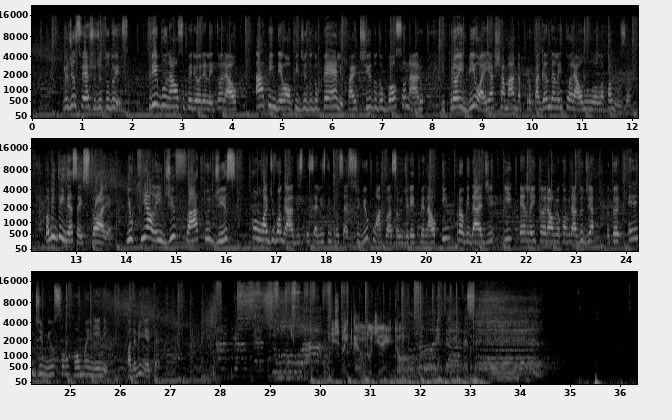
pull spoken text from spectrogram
E o desfecho de tudo isso? Tribunal Superior Eleitoral atendeu ao pedido do PL, o partido do Bolsonaro, e proibiu aí a chamada propaganda eleitoral no Lollapalooza. Vamos entender essa história e o que a lei de fato diz com o advogado especialista em processo civil com atuação em direito penal, improbidade e eleitoral. Meu convidado do dia, Dr. Edmilson Romanini. Roda a vinheta. Explicando o direito.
